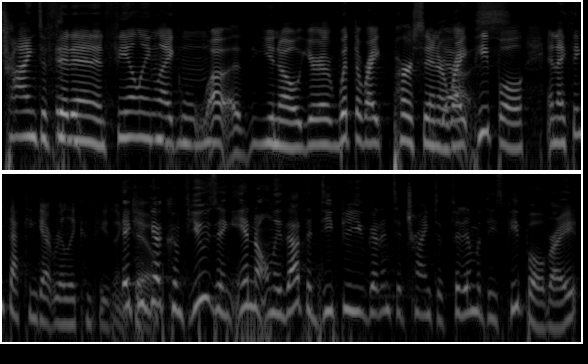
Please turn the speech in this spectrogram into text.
trying to fit in and feeling like uh, you know you're with the right person or right Mm-hmm. People. And i think that can get really confusing it too. can get confusing and not only that the deeper you get into trying to fit in with these people right?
